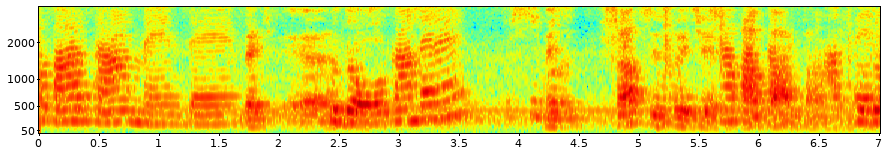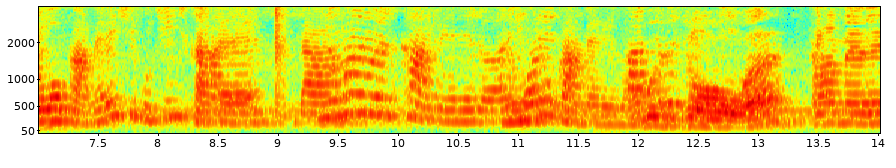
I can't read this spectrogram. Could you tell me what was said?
Apartamente. Deci, uh, Cu două camere, Și cu Deci 17 Apartamente. apartamente. cu două camere și cu 5 camere. Da. numărul camerelor Numărul este camerelor. Cu 40. două camere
